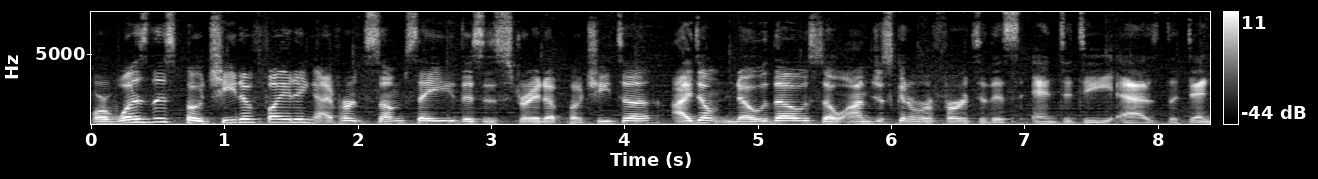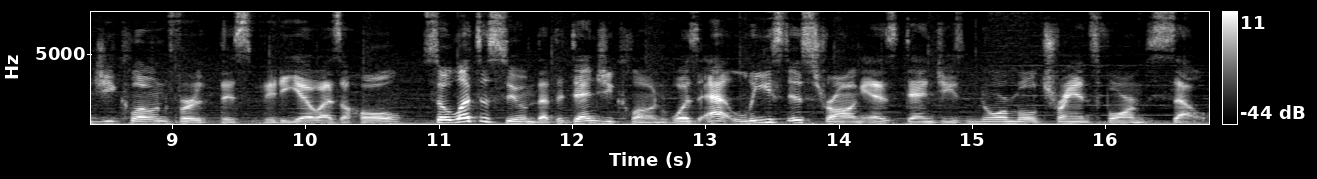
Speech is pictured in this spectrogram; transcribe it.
Or was this Pochita fighting? I've heard some say this is straight up Pochita. I don't know though, so I'm just gonna refer to this entity as the Denji clone for this video as a whole. So let's assume that the Denji clone was at least as strong as Denji's normal transformed self.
